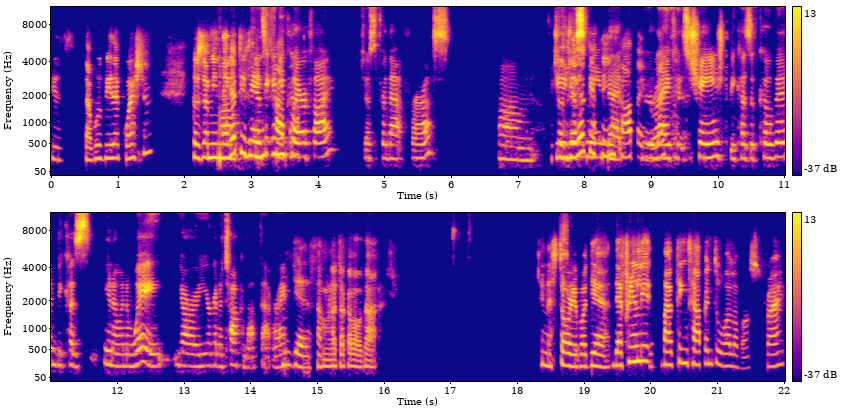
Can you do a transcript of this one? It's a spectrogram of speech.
is that would be the question? Because I mean, um, negative Nancy, can happen. you clarify just for that for us? Um, do you just mean that happen, your right? life has changed because of COVID? Because, you know, in a way, Yaro, you're going to talk about that, right? Yes, I'm going to talk about that in a story. But yeah, definitely bad things happen to all of us, right?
